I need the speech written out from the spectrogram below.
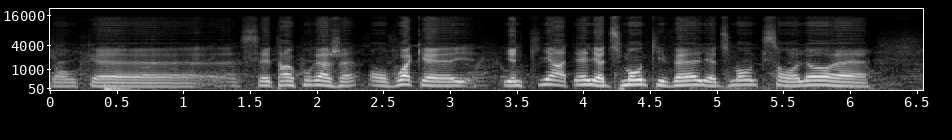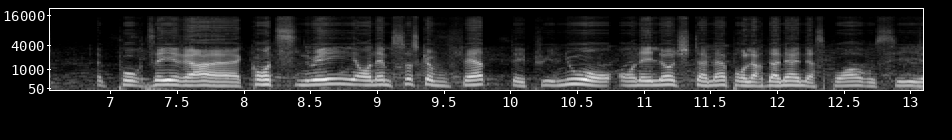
Donc, euh, c'est encourageant. On voit qu'il y a une clientèle, il y a du monde qui veulent, il y a du monde qui sont là euh, pour dire euh, continuez, on aime ça ce que vous faites. Et puis nous, on, est là justement pour leur donner un espoir aussi.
